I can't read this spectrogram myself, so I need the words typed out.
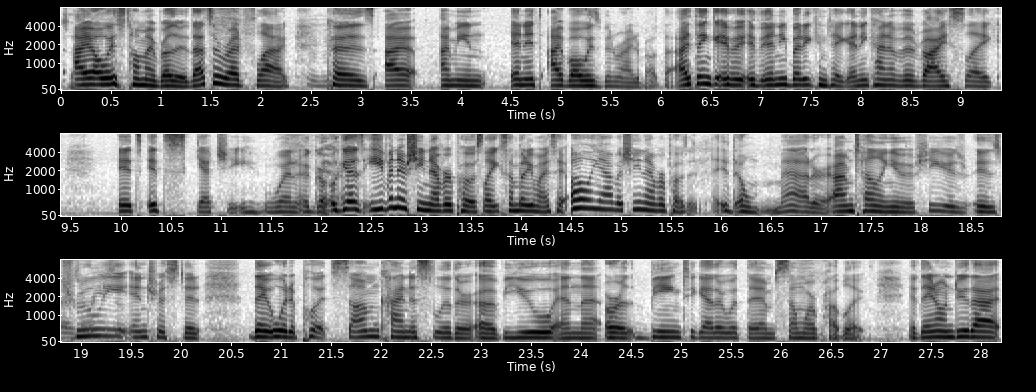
so. i always tell my brother that's a red flag Mm-hmm. because i i mean and it's i've always been right about that i think if, if anybody can take any kind of advice like it's it's sketchy when a girl Yeah. because even if she never posts like somebody might say oh yeah but she never posted. It don't matter. I'm telling you if she is is There's truly interested they would have put some kind of slither of you and that or being together with them somewhere public. If they don't do that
